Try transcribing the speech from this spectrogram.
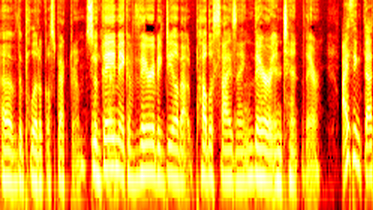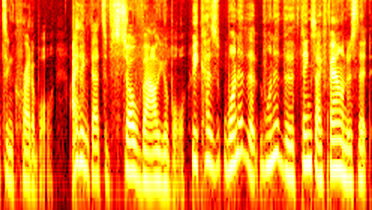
of the political spectrum. So they make a very big deal about publicizing their intent there. I think that's incredible. I think that's so valuable. because one of the one of the things I found is that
